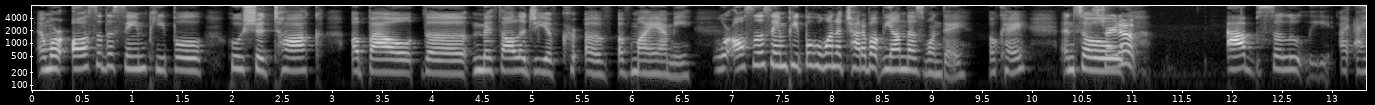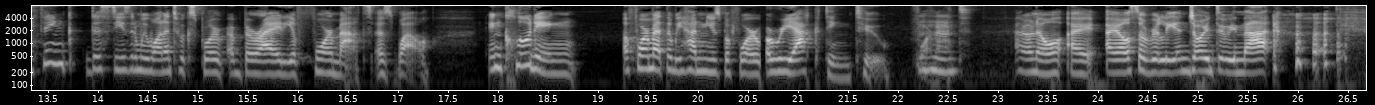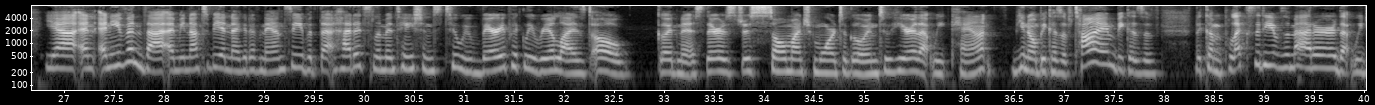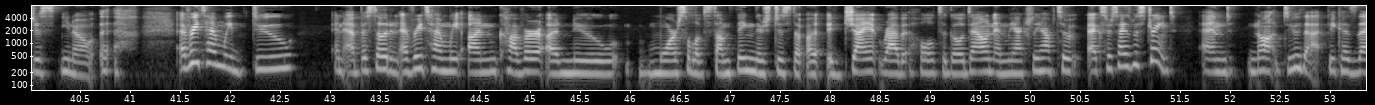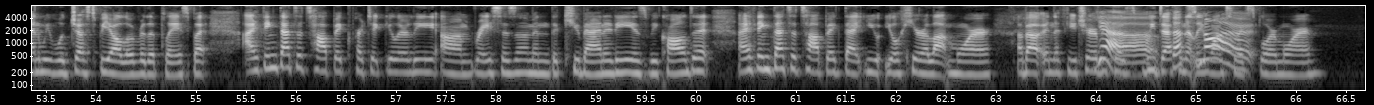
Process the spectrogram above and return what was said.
And we're also the same people who should talk about the mythology of of, of Miami. We're also the same people who want to chat about viandas one day, okay? And so Straight up. Absolutely. I, I think this season we wanted to explore a variety of formats as well, including a format that we hadn't used before, a reacting to format. Mm-hmm. I don't know. I, I also really enjoyed doing that. Yeah, and, and even that, I mean, not to be a negative Nancy, but that had its limitations too. We very quickly realized, oh, goodness, there's just so much more to go into here that we can't, you know, because of time, because of the complexity of the matter, that we just, you know, every time we do an episode and every time we uncover a new morsel of something, there's just a, a giant rabbit hole to go down, and we actually have to exercise restraint and not do that because then we will just be all over the place. But I think that's a topic, particularly um, racism and the cubanity, as we called it. I think that's a topic that you you'll hear a lot more about in the future Yeah, because we definitely want to explore more.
